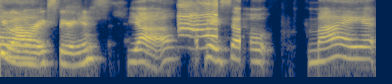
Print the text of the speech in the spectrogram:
Two Uh, hour experience. Yeah. Okay, so my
